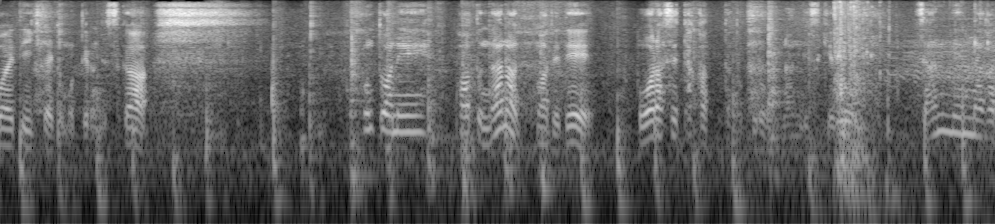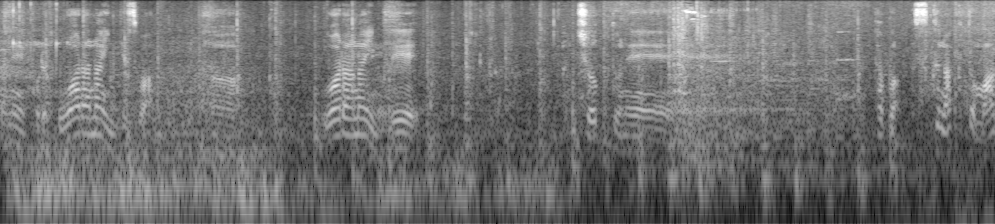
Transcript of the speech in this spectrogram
終えていきたいと思ってるんですが、本当はね、パート7までで終わらせたかったところなんですけど、残念ながらね、これ終わらないんですわ。あ終わらないので、ちょっとね、多分少なくともあ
